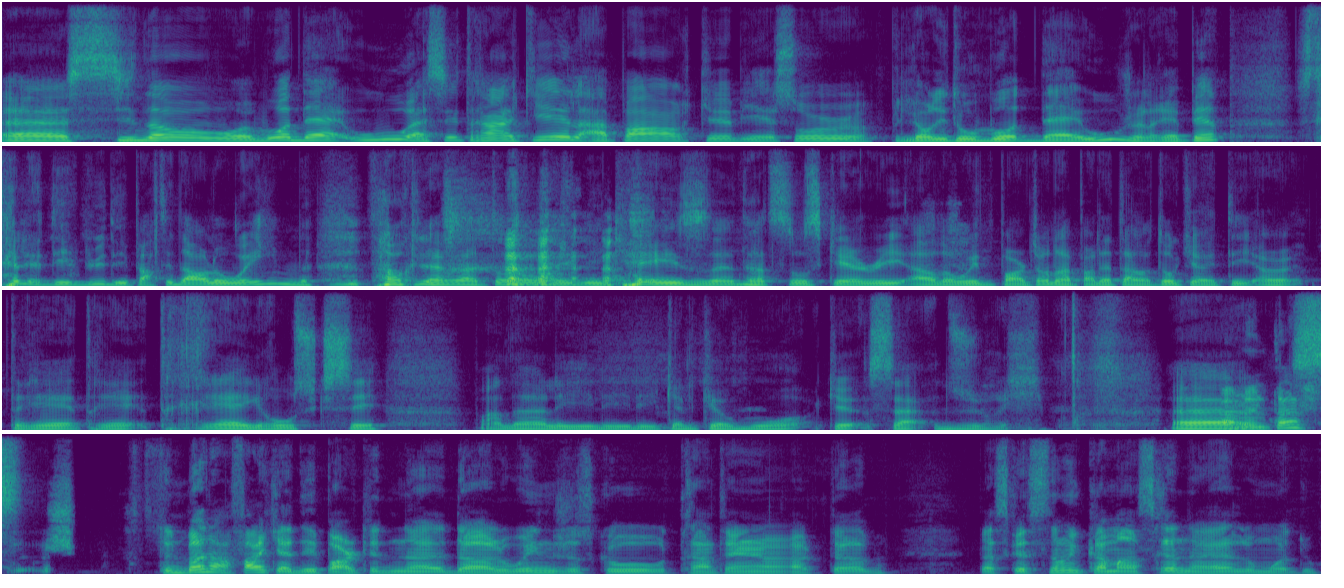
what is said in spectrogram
Euh, sinon, euh, mois d'août, assez tranquille, à part que, bien sûr, puis là, on est au mois d'août, je le répète, c'était le début des parties d'Halloween. Donc, le retour des des 15 Not So Scary Halloween Party, on en parlait tantôt, qui a été un très, très, très gros succès pendant les, les- les quelques mois que ça a duré. Euh, En même temps, c'est c'est une bonne affaire qu'il y a des parties d'Halloween jusqu'au 31 octobre. Parce que sinon, il commencerait Noël au mois d'août.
